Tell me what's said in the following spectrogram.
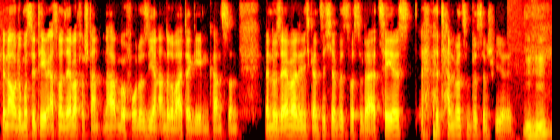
Genau, du musst die Themen erstmal selber verstanden haben, bevor du sie an andere weitergeben kannst. Und wenn du selber dir nicht ganz sicher bist, was du da erzählst, dann wird es ein bisschen schwierig. Mhm.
